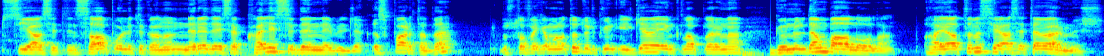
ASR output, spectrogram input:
siyasetin, sağ politikanın neredeyse kalesi denilebilecek Isparta'da Mustafa Kemal Atatürk'ün ilke ve inkılaplarına gönülden bağlı olan, hayatını siyasete vermiş,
